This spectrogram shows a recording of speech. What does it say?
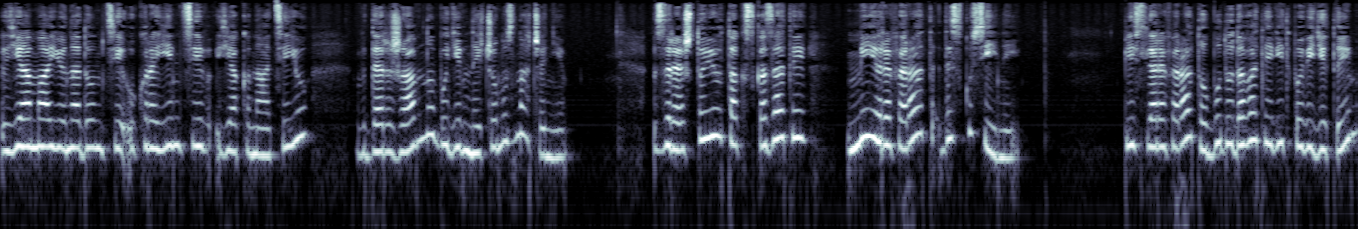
я маю на думці українців як націю в державно-будівничому значенні. Зрештою, так сказати, мій реферат дискусійний. Після реферату буду давати відповіді тим,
